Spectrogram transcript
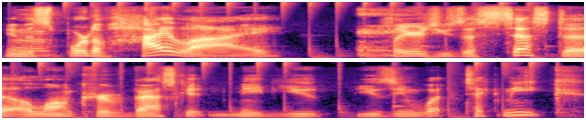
in the Hmm. sport of jai alai. Players use a cesta, a long curved basket made u- using what technique?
